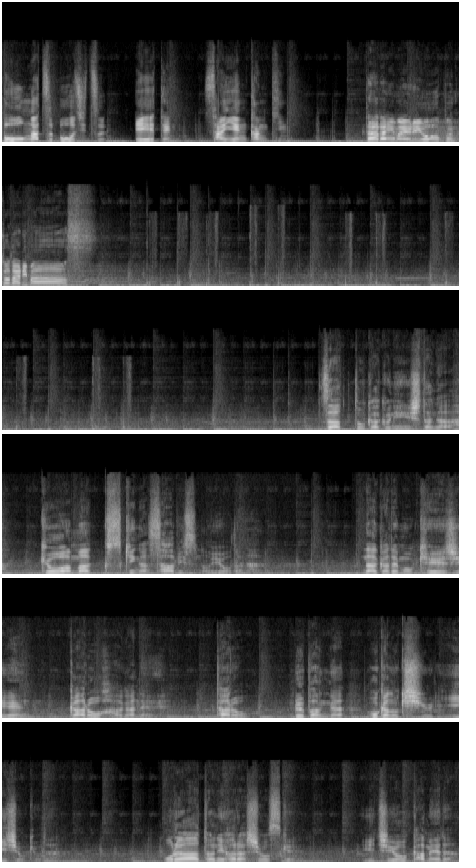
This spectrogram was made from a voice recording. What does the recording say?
暴月某日 A 点3円換金。ただいまよりオープンとなります。ざっと確認したが今日はマックス機がサービスのようだな。中でも刑事円ガロ鋼太郎ルパンが他の騎手よりいい状況だ。俺は谷原章介一応加盟だ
